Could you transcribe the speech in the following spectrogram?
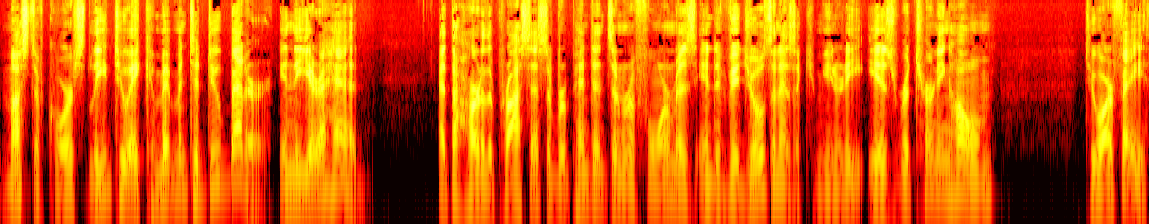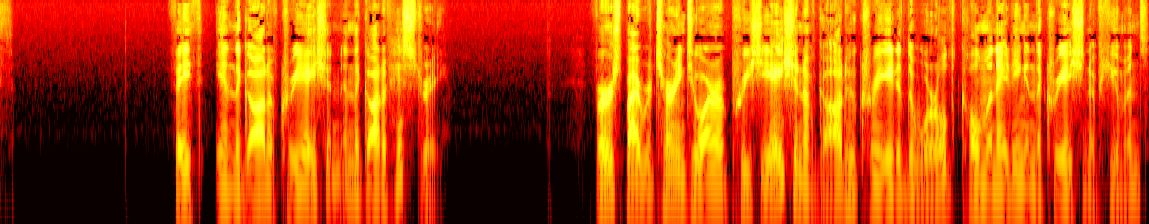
must, of course, lead to a commitment to do better in the year ahead. At the heart of the process of repentance and reform as individuals and as a community is returning home to our faith faith in the God of creation and the God of history. First, by returning to our appreciation of God who created the world, culminating in the creation of humans,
